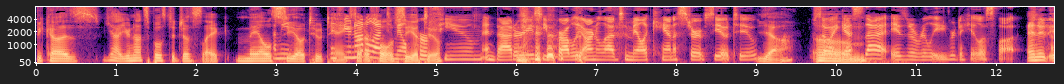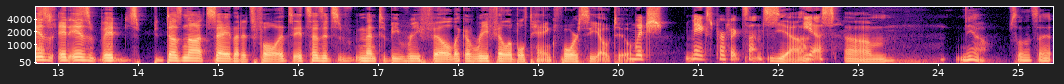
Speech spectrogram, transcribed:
because yeah, you're not supposed to just like mail I mean, CO two tanks if you're not allowed to mail CO two. perfume and batteries, you probably aren't allowed to mail a canister of CO2. Yeah. So I guess Um, that is a really ridiculous thought. and it is have. it is it does not say that it's full it's it says it's meant to be refilled like a refillable tank for co2 which makes perfect sense. Yeah. Yes. um yeah so that's it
